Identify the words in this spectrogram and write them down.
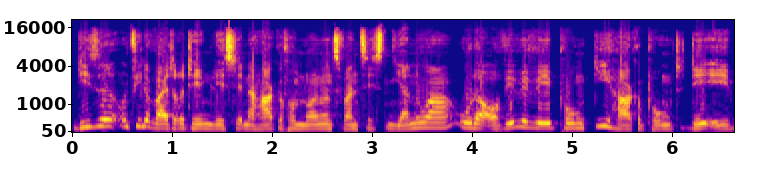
Diese und viele weitere Themen lest ihr in der Hake vom 29. Januar oder auf www.diehake.de.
